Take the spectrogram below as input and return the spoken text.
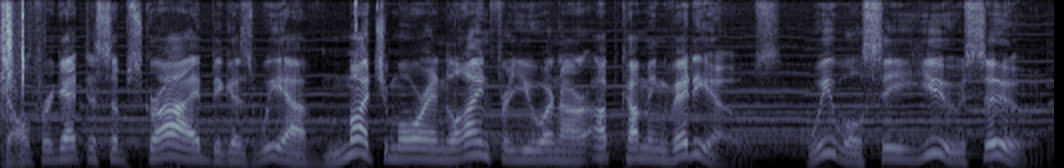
Don't forget to subscribe because we have much more in line for you in our upcoming videos. We will see you soon.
